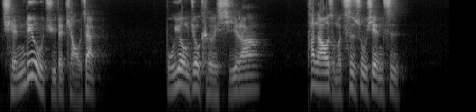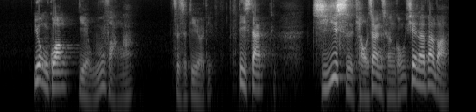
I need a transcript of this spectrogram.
前六局的挑战。不用就可惜啦，它哪有什么次数限制？用光也无妨啊，这是第二点。第三，即使挑战成功，现在办法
